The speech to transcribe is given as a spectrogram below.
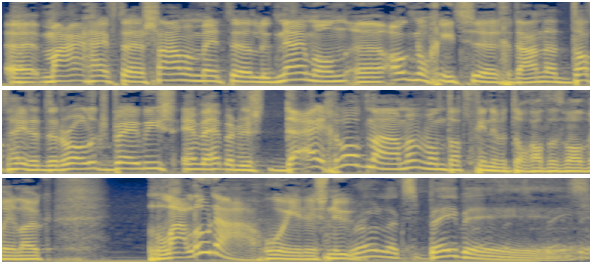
Eh, maar hij heeft eh, samen met Luc Nijman eh, ook nog iets eh, gedaan. Dat heette de Rolex Babies. En we hebben dus de eigen opname. Want dat vinden we toch altijd wel weer leuk. La Luna hoor je dus nu. Rolex Babies.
